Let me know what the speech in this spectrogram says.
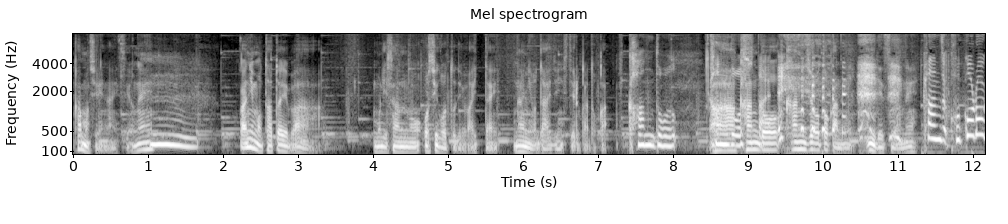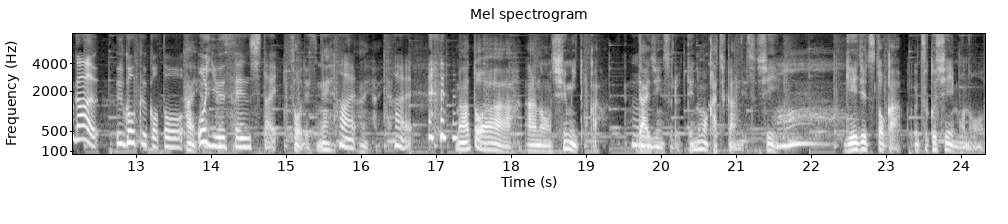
かもしれないですようね、ん。他にも例えば森さんのお仕事では一体何を大事にしてるかとか。感動感動したい。あー感動感情とかねいいですよね。感情心が動くことを優先したい。そうですね。はい。はいはいはい、まあ、あとはあの趣味とかうん。大事にするっていうのも価値観ですし、あ芸術とか美しいものを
